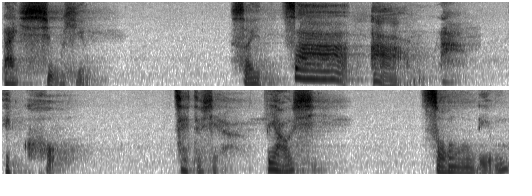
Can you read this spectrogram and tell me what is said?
来修行。所以早暗啦一课，这就是表示丛林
